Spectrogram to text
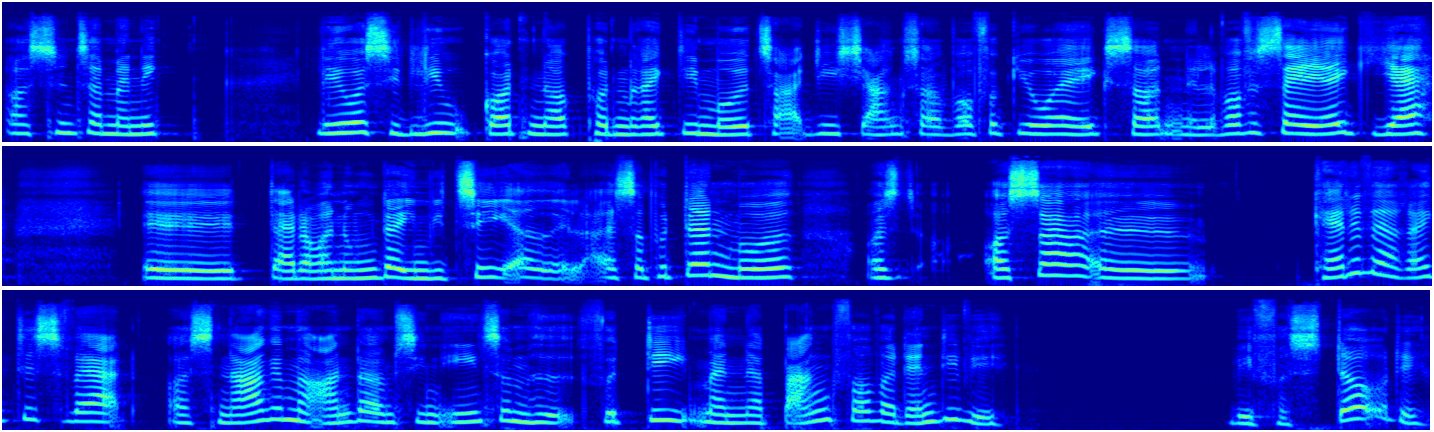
og synes, at man ikke lever sit liv godt nok på den rigtige måde, tager de chancer, hvorfor gjorde jeg ikke sådan, eller hvorfor sagde jeg ikke ja, øh, da der var nogen, der inviterede, eller altså på den måde. Og, og så, øh, kan det være rigtig svært at snakke med andre om sin ensomhed, fordi man er bange for, hvordan de vil, vil forstå det.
